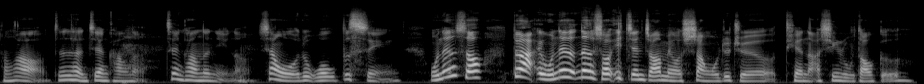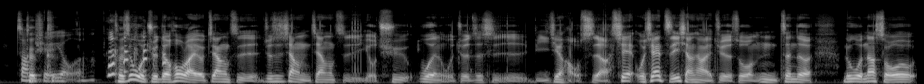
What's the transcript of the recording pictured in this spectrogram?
很好，真的很健康的，健康的你呢？像我，我不行。我那个时候，对啊，诶、我那个那个时候一间只要没有上，我就觉得天哪，心如刀割。张学友了，可是我觉得后来有这样子，就是像你这样子有去问，我觉得这是一件好事啊。现我现在仔细想想，也觉得说，嗯，真的，如果那时候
